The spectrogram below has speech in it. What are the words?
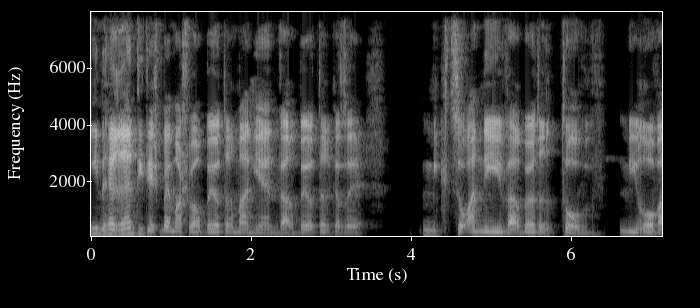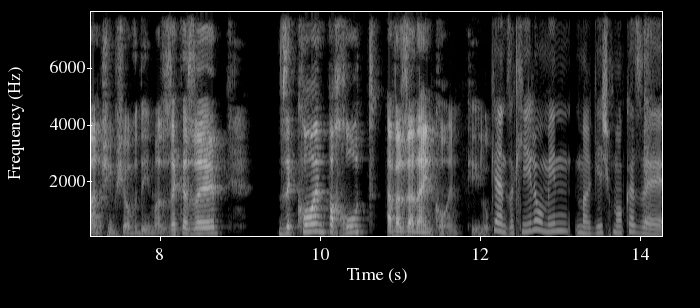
אינהרנטית יש בהם משהו הרבה יותר מעניין והרבה יותר כזה מקצועני והרבה יותר טוב מרוב האנשים שעובדים אז זה כזה זה כהן פחות אבל זה עדיין כהן כאילו כן, זה כאילו מין מרגיש כמו כזה,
